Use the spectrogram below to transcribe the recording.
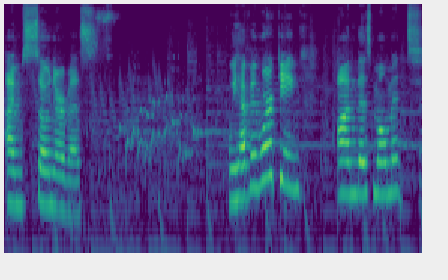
I'm so nervous. We have been working on this moment.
